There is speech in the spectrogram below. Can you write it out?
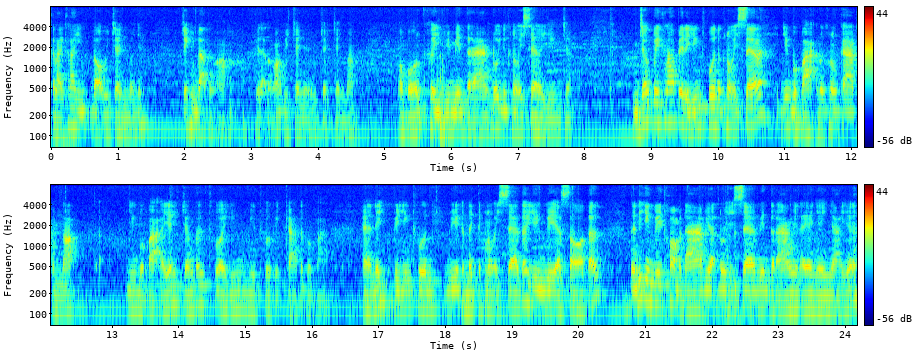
កន្លែងខ្លះយើងដកវាចេញវិញណាអញ្ចឹងខ្ញុំដាក់ទាំងអស់វាដាក់ទាំងអស់វាចេញចេញចេញមកបងប្អូនឃើញវាមានតារាងដូចនៅក្នុង Excel យើងអញ្ចឹងអញ្ចឹងពេលខ្លះពេលដែលយើងធ្វើនៅក្នុង Excel យើងពិបាកនៅក្នុងការកំណត់យើងពិបាកអីអញ្ចឹងទៅធ្វើឲ្យយើងវាធ្វើកិច្ចការទៅពិបាកហើយ នេះពេលយើងធ្វើវា connect ទៅក្នុង Excel ទៅយើងវាអក្សរទៅនៅនេះយើងវាធម្មតាវាអត់ដូច Excel មានតារាងមានអីញ៉ៃញ៉ៃអញ្ចឹង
